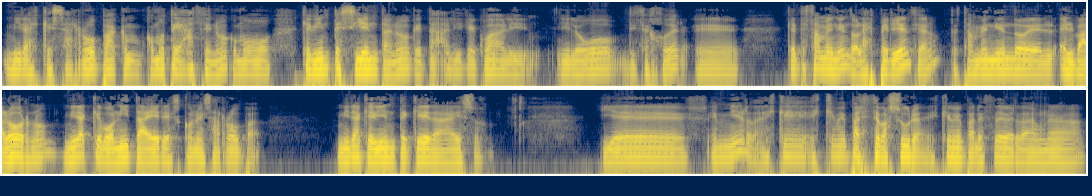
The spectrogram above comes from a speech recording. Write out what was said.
mira, es que esa ropa, cómo, te hace, ¿no? Cómo, qué bien te sienta, ¿no? Qué tal y qué cual. Y, y luego dices, joder, eh, ¿qué te están vendiendo? La experiencia, ¿no? Te están vendiendo el, el valor, ¿no? Mira qué bonita eres con esa ropa. Mira qué bien te queda eso. Y es, es mierda, es que, es que me parece basura, es que me parece de verdad una,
